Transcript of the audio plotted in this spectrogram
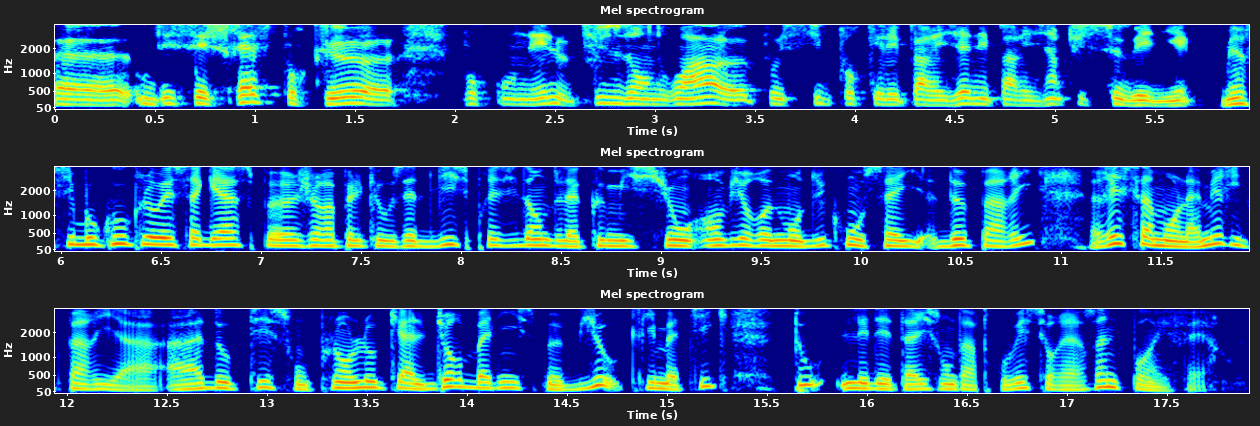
euh, ou des sécheresses pour que euh, pour qu'on ait le plus d'endroits euh, possible pour que les Parisiennes et Parisiens puissent se baigner. Merci beaucoup, Chloé Sagaspe. Je rappelle que vous êtes vice-présidente de la commission environnement du Conseil de Paris. Récemment, la mairie de Paris a, adopté son plan local d'urbanisme bioclimatique. Tous les détails sont à retrouver sur rzn.fr.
